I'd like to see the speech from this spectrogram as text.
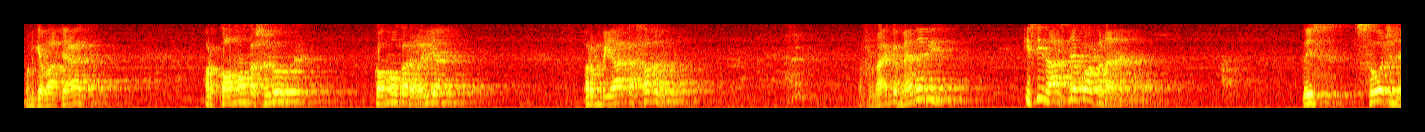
ان کے واقعات اور قوموں کا سلوک، قوموں کا رویہ اور انبیاء کا صبر۔ فرمایا کہ میں نے بھی اسی راستے کو اپنانا تو اس سوچ نے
